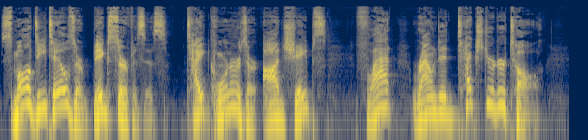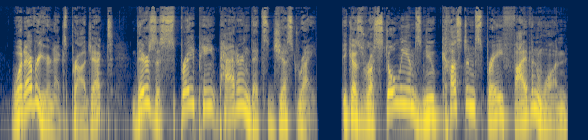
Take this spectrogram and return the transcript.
Small details are big surfaces. Tight corners are odd shapes. Flat, rounded, textured, or tall. Whatever your next project, there's a spray paint pattern that's just right. Because Rust new Custom Spray 5 in 1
